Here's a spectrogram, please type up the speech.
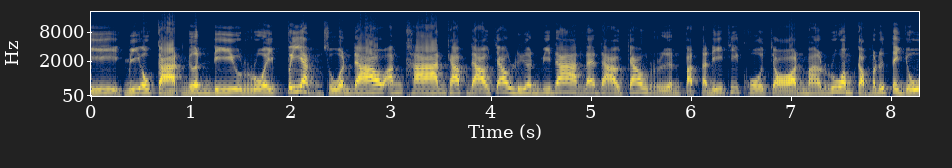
ดีมีโอกาสเงินดีรวยเปี้ยง ส่วนดาวอังคารครับดาวเจ้าเรือนวินาศและดาวเจ้าเรือนปัตตนิที่โคจรมาร่วมกับมฤตยู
